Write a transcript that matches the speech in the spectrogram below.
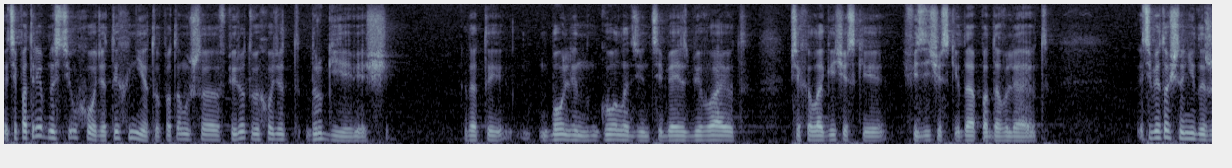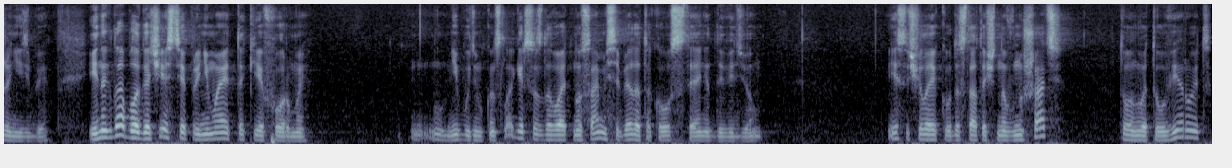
эти потребности уходят, их нету, потому что вперед выходят другие вещи. Когда ты болен, голоден, тебя избивают психологически, физически, да, подавляют. И тебе точно не до женитьбы. И иногда благочестие принимает такие формы. Ну, не будем концлагерь создавать, но сами себя до такого состояния доведем. Если человеку достаточно внушать, то он в это уверует.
